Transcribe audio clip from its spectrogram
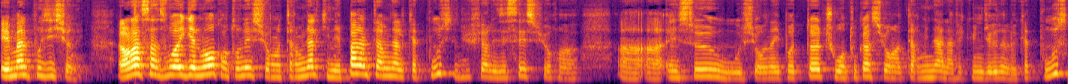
est mal positionné. Alors là ça se voit également quand on est sur un terminal qui n'est pas un terminal 4 pouces, il a dû faire les essais sur euh, un, SE ou sur un iPod Touch ou en tout cas sur un terminal avec une diagonale de 4 pouces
